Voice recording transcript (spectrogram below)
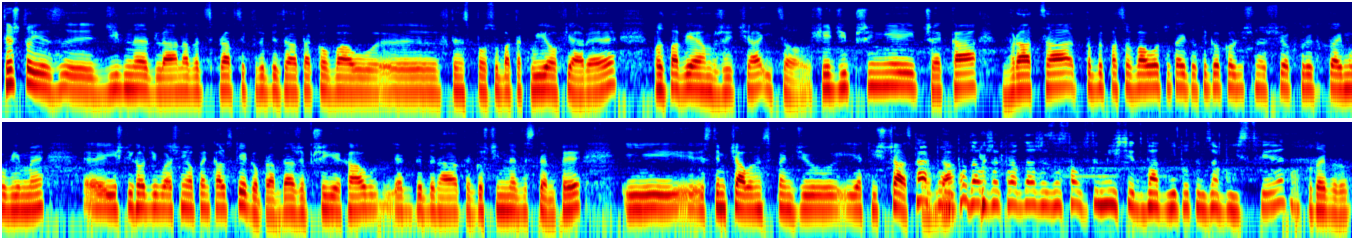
Też to jest y, dziwne dla nawet sprawcy, który by zaatakował y, w ten sposób, atakuje ofiarę, pozbawiają życia i co? Siedzi przy niej, czeka, wraca. To by pasowało tutaj do tych okoliczności, o których tutaj mówimy, jeśli chodzi właśnie o Pękalskiego, prawda, że przyjechał jak gdyby na te gościnne występy i z tym ciałem spędził jakiś czas, Tak, bo prawda? on podał, że, prawda, że został w tym mieście dwa dni po tym zabójstwie. No, tutaj według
